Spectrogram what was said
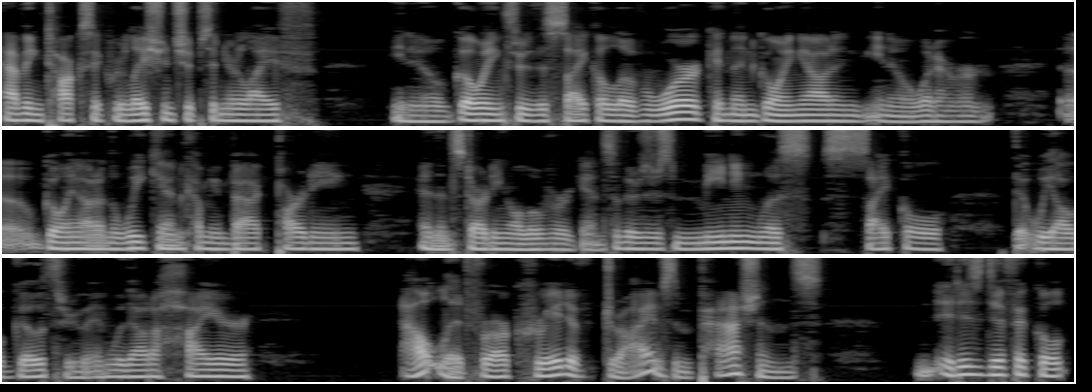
having toxic relationships in your life, you know, going through the cycle of work and then going out and, you know, whatever, uh, going out on the weekend, coming back, partying, and then starting all over again. So there's this meaningless cycle that we all go through. And without a higher outlet for our creative drives and passions, it is difficult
